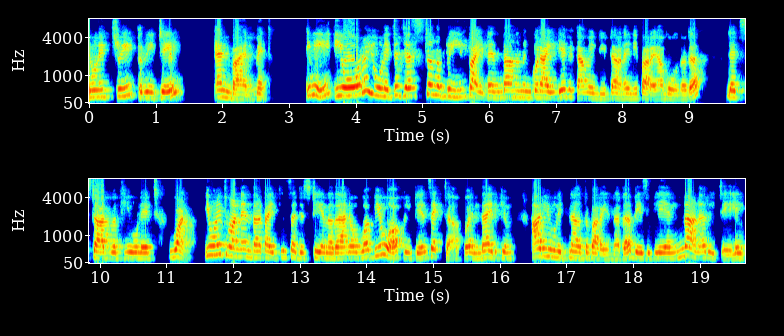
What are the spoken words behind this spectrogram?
unit three retail environment ഇനി ഈ ഓരോ യൂണിറ്റ് ജസ്റ്റ് ഒന്ന് ബ്രീഫ് ആയിട്ട് എന്താണെന്ന് നിങ്ങൾക്ക് ഒരു ഐഡിയ കിട്ടാൻ വേണ്ടിയിട്ടാണ് ഇനി പറയാൻ പോകുന്നത്. Let start with unit one unit one എന്താ ടൈറ്റിൽ സജസ്റ്റ് ചെയ്യുന്നത്? An overview of retail sector അപ്പോൾ എന്തായിരിക്കും ആ ഒരു യൂണിറ്റിനകത്ത് പറയുന്നത്? ബേസിക്കലി എന്താണ് റീറ്റെയിലിംഗ്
